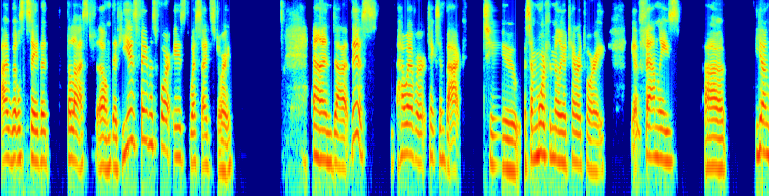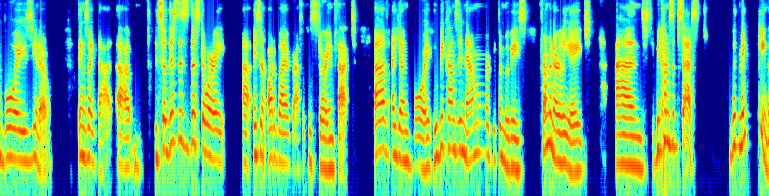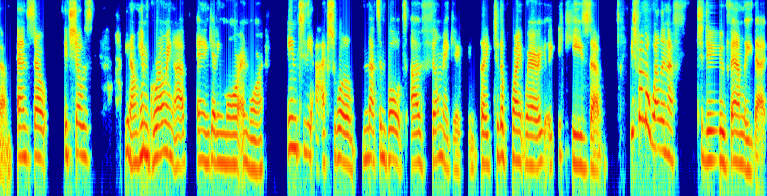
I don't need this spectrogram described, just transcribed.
I will say that the last film that he is famous for is west side story. And uh, this however takes him back to some more familiar territory. You know, families uh, young boys you know things like that. Um, so this is the story uh, it's an autobiographical story in fact of a young boy who becomes enamored with the movies from an early age and becomes obsessed with making them. And so it shows, you know, him growing up and getting more and more into the actual nuts and bolts of filmmaking, like to the point where he's um, he's from a well enough to do family that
